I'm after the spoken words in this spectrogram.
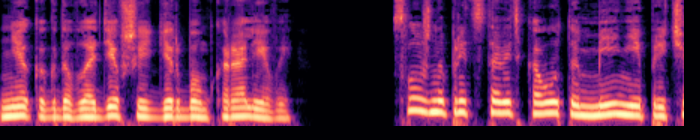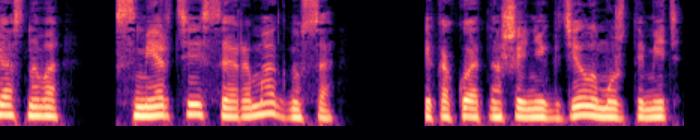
некогда владевшей гербом королевы. Сложно представить кого-то менее причастного к смерти сэра Магнуса и какое отношение к делу может иметь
